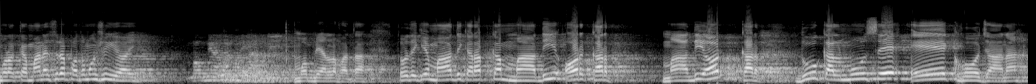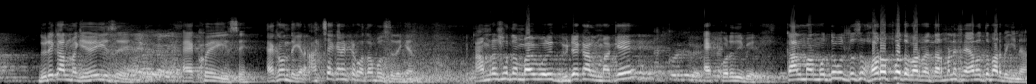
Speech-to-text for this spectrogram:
মোরাক্কা মানে সুরা প্রথম অংশ কি হয় मबनी अल्लाह फता तो देखिए मादी करब का मादी और कर्ब মাদি और कर्ब দু কালমু সে এক হো জানা দুটো কালমা কি হয়ে গেছে এক হয়ে গেছে এখন দেখেন আচ্ছা এখানে একটা কথা বলছে দেখেন আমরা সাধারণভাবে বলি দুইটা কালমাকে এক করে দিবে। কালমার মধ্যে বলতেছে হরফ হতে পারবে তার মানে ফেয়াল হতে পারবে কিনা?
